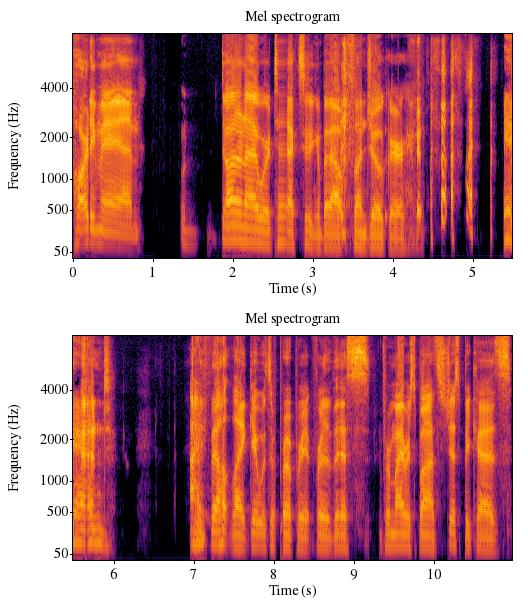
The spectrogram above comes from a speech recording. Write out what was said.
party man. Don and I were texting about Fun Joker, and I felt like it was appropriate for this for my response, just because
